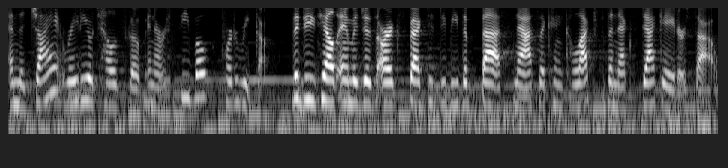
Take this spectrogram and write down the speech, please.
and the Giant Radio Telescope in Arecibo, Puerto Rico. The detailed images are expected to be the best NASA can collect for the next decade or so.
